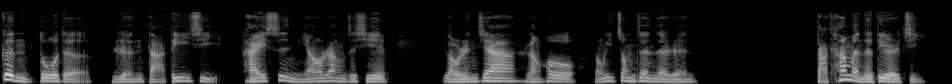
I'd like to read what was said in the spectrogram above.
更多的人打第一季，还是你要让这些老人家，然后容易重症的人打他们的第二季？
